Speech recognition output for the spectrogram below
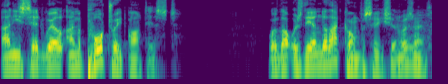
And he said, Well, I'm a portrait artist. Well, that was the end of that conversation, wasn't it?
